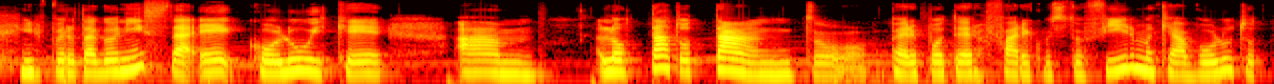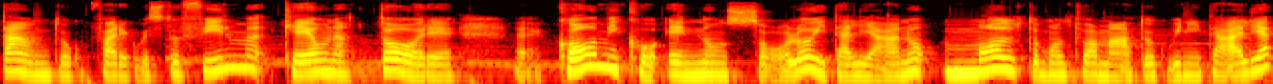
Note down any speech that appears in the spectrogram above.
Il protagonista è colui che ha mm, lottato tanto per poter fare questo film, che ha voluto tanto fare questo film, che è un attore eh, comico e non solo italiano, molto molto amato qui in Italia,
